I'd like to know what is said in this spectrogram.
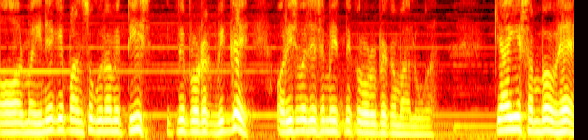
और महीने के 500 गुना में 30 इतने प्रोडक्ट बिक गए और इस वजह से मैं इतने करोड़ रुपए कमा लूँगा। क्या ये संभव है?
